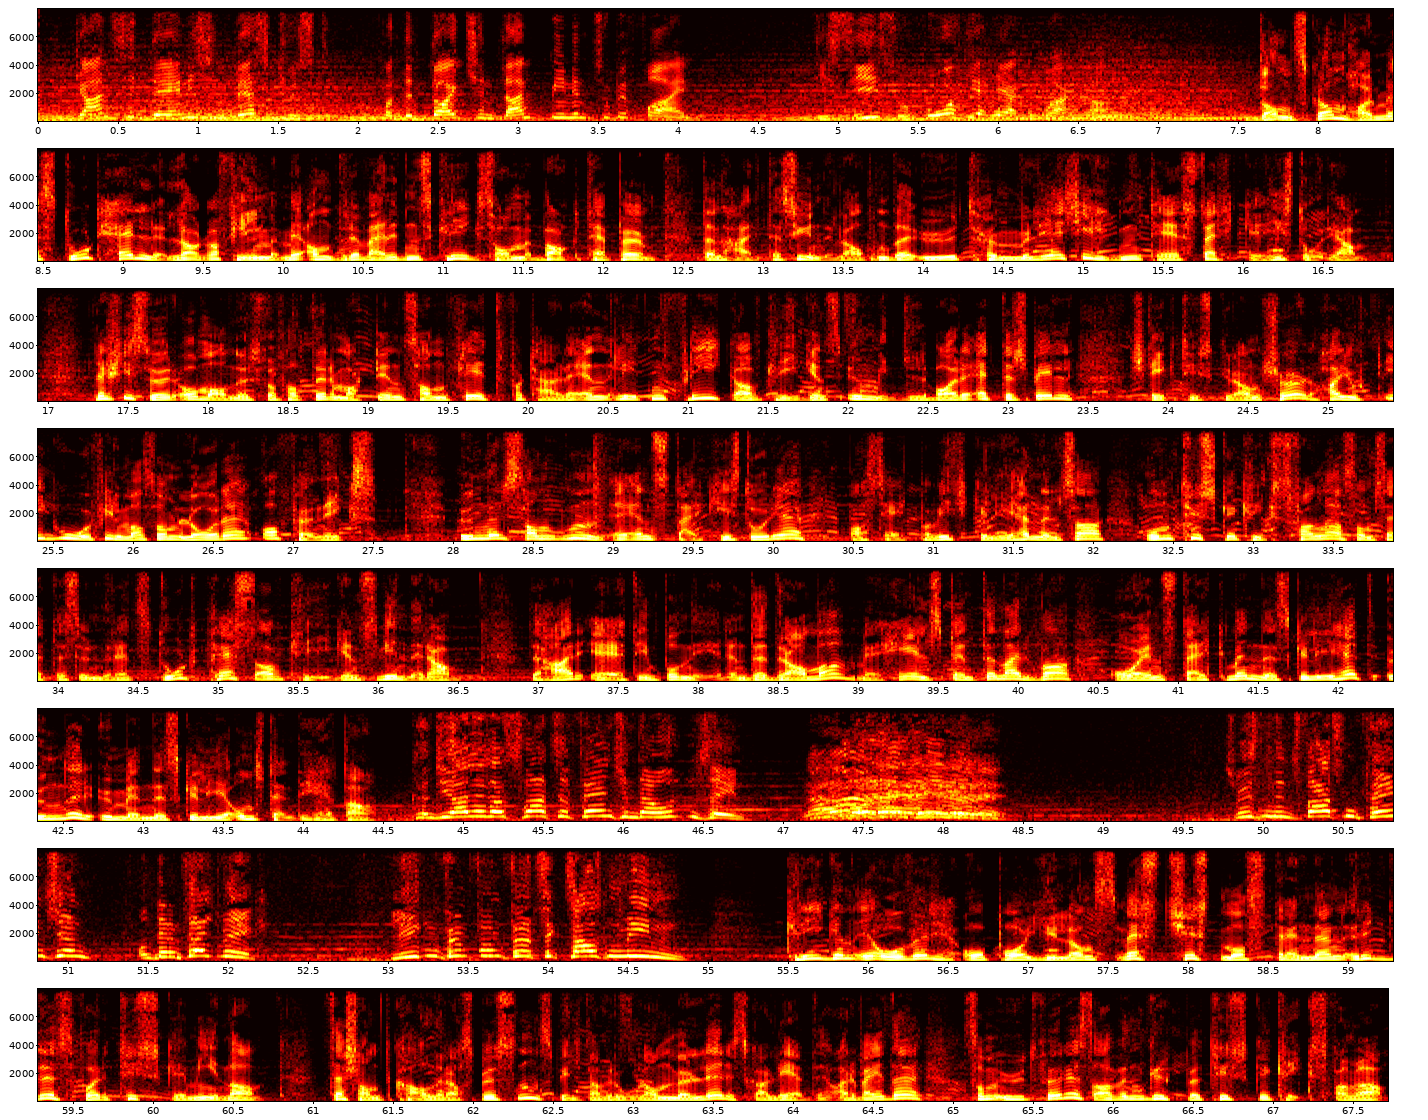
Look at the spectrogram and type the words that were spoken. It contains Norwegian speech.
Die ganze dänischen Westküste von den deutschen Landminen zu befreien, die Sie zuvor hierher gebracht haben. Danskene har med stort hell laga film med andre verdenskrig som bakteppe. Denne tilsynelatende utømmelige kilden til sterke historier. Regissør og manusforfatter Martin Sandflit forteller en liten flik av krigens umiddelbare etterspill, slik tyskerne sjøl har gjort i gode filmer som Låret og Phoenix. Under sanden er en sterk historie, basert på virkelige hendelser, om tyske krigsfanger som settes under et stort press av krigens vinnere. Det her er et imponerende drama med helspente nerver og en sterk menneskelighet under umenneskelige omstendigheter. Kan de alle det svarte Fähnchen der unten sehen? Zwischen dem schwarzen Fähnchen und dem Feldweg liegen 45.000 Minen. Krigen er over, og på Jyllands vestkyst må strendene ryddes for tyske miner. Sersjant Carl Rasmussen, spilt av Roland Møller, skal lede arbeidet, som utføres av en gruppe tyske krigsfanger.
